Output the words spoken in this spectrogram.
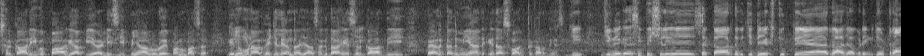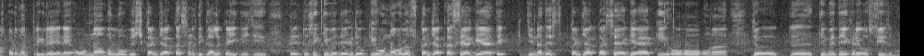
ਸਰਕਾਰੀ ਵਿਭਾਗ ਆ ਪੀਆਰਡੀਸੀ ਪੰਜਾਬ ਰੋਡਵੇ ਪਨਬਸ ਇਹਨੂੰ ਮੁਨਾਫੇ 'ਚ ਲਿਆਂਦਾ ਜਾ ਸਕਦਾ। ਇਹ ਸਰਕਾਰ ਦੀ ਪਹਿਲ ਕਦਮੀਆਂ ਤੇ ਇਹਦਾ ਸਵਾਗਤ ਕਰਦੇ ਹਾਂ ਅਸੀਂ। ਜੀ ਜਿਵੇਂ ਕਿ ਅਸੀਂ ਪਿਛਲੇ ਸਰਕਾਰ ਦੇ ਵਿੱਚ ਦੇਖ ਚੁੱਕੇ ਹਾਂ ਰਾਜਾ ਵੜਿੰਗ ਜੋ ਟਰਾਂਸਪੋਰਟ ਮੰਤਰੀ ਰਹੇ ਨੇ ਉਹਨਾਂ ਵੱਲੋਂ ਵੀ ਸ਼ਿਕੰਜਾ ਕੱਸਣ ਦੀ ਗੱਲ ਕਹੀ ਗਈ ਸੀ। ਤੇ ਤੁਸੀਂ ਕਿਵੇਂ ਦੇਖਦੇ ਹੋ ਕਿ ਉਹਨਾਂ ਵੱਲੋਂ ਸ਼ਿਕੰਜਾ ਕੱਸਿਆ ਗਿਆ ਹੈ ਤੇ ਜਿਨ੍ਹਾਂ ਤੇ ਸ਼ਿਕੰਜਾ ਕੱਸਿਆ ਗਿਆ ਹੈ ਕਿ ਉਹ ਹੁਣ ਜੋ- ਜ- ਕਿਵੇਂ ਦੇਖ ਰਹੇ ਹੋ ਉਸ ਚੀਜ਼ ਨੂੰ?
